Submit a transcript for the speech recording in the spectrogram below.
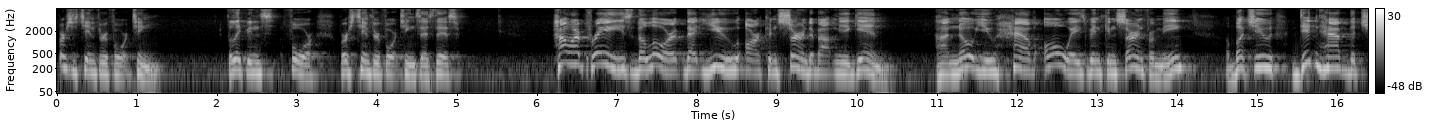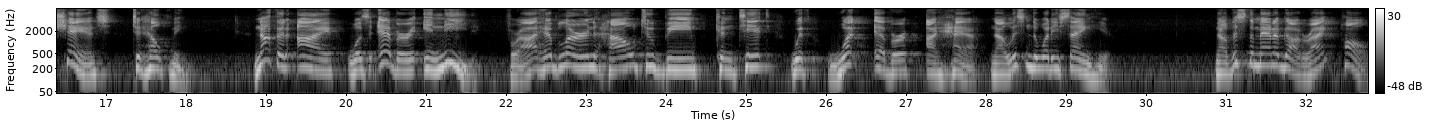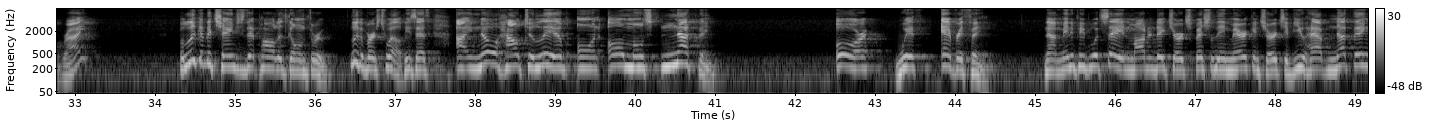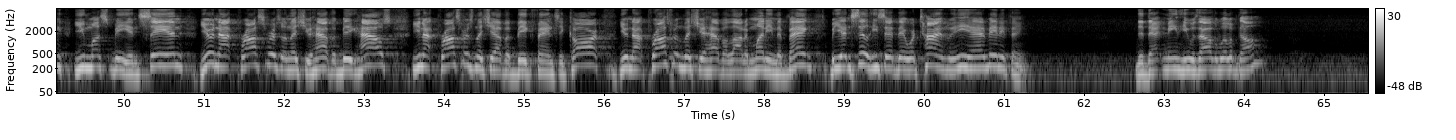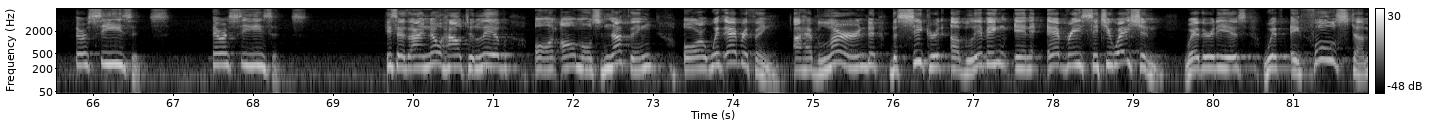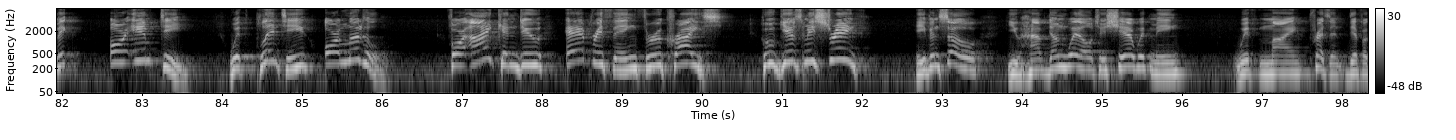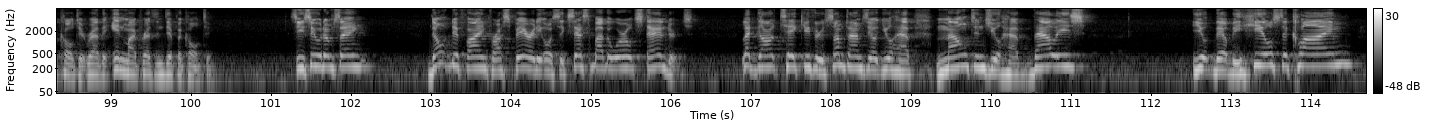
verses 10 through 14. Philippians 4, verse 10 through 14 says this how I praise the Lord that you are concerned about me again. I know you have always been concerned for me, but you didn't have the chance to help me. Not that I was ever in need, for I have learned how to be content with whatever I have. Now, listen to what he's saying here. Now, this is the man of God, right? Paul, right? But look at the changes that Paul has gone through. Look at verse 12. He says, I know how to live on almost nothing or with everything. Now, many people would say in modern day church, especially the American church, if you have nothing, you must be in sin. You're not prosperous unless you have a big house. You're not prosperous unless you have a big fancy car. You're not prosperous unless you have a lot of money in the bank. But yet, still, he said there were times when he had anything. Did that mean he was out of the will of God? There are seasons. There are seasons. He says, I know how to live on almost nothing or with everything. I have learned the secret of living in every situation, whether it is with a full stomach or empty, with plenty or little. For I can do everything through Christ who gives me strength. Even so, you have done well to share with me with my present difficulty, rather, in my present difficulty. So, you see what I'm saying? Don't define prosperity or success by the world's standards. Let God take you through. Sometimes you'll, you'll have mountains, you'll have valleys, you'll, there'll be hills to climb,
